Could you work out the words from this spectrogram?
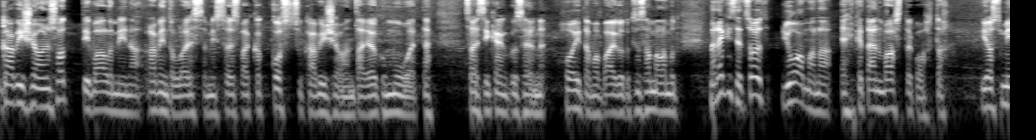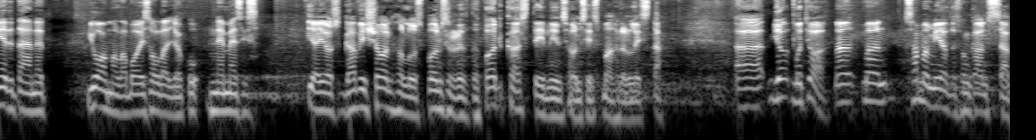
Gavision sotti valmiina ravintoloissa, missä olisi vaikka Kossu Gavision tai joku muu, että saisi ikään kuin sen hoitavan vaikutuksen samalla. Mutta mä näkisin, että se olisi juomana ehkä tämän vastakohta. Jos mietitään, että juomalla voisi olla joku nemesis. Ja jos Gavichon haluaa sponsoroida tätä podcastia, niin se on siis mahdollista. Ää, jo, mutta joo, mä, mä oon samaa mieltä sun kanssa.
